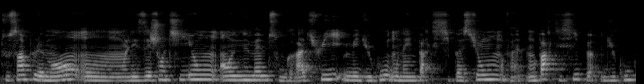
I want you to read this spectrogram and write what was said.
Tout simplement, les échantillons en eux-mêmes sont gratuits, mais du coup, on a une participation, enfin, on participe du coup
